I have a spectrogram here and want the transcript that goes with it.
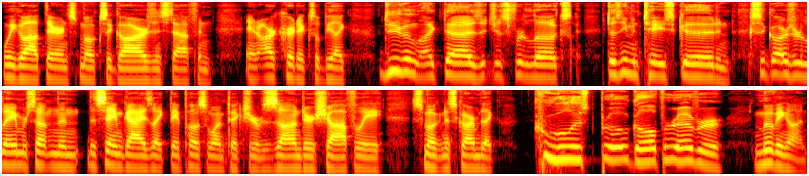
We go out there and smoke cigars and stuff, and and our critics will be like, "Do you even like that? Is it just for looks? It doesn't even taste good, and cigars are lame or something." Then the same guys like they post one picture of Xander Schauffele smoking a cigar and be like, "Coolest pro golfer ever." Moving on,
